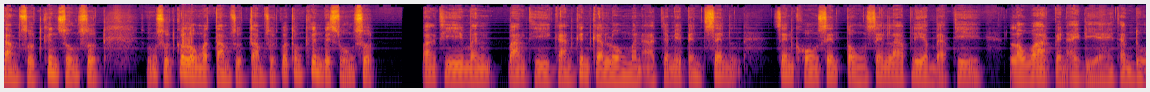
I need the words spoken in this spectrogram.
ต่ำสุดขึ้นสูงสุด สูงสุดก็ลงมาต่ำสุด ต่ำสุดก็ต้องขึ้นไปสูงสุด บางทีมันบางทีการขึ้นการลงมันอาจจะไม่เป็นเส้นเส้นโค้งเส้นตรง เส้นราบเรียบแบบที่เราวาดเป็นไอเดียให้ท่านดู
